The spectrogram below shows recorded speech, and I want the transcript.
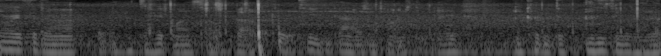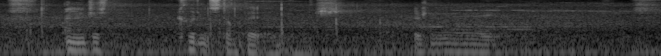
sorry for that, but I had to hit myself about 14,000 times today. I couldn't do anything about it, and I just couldn't stop it. There's no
